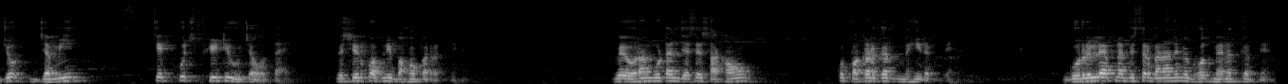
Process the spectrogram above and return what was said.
जो ज़मीन के कुछ फीट ही ऊँचा होता है। वे सिर को अपनी बाहों पर रखते हैं। वे औरंगुटन जैसे शाखाओं को पकड़ कर नहीं रखते हैं। गोरिल्ले अपना बिस्तर बनाने में बहुत मेहनत करते हैं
